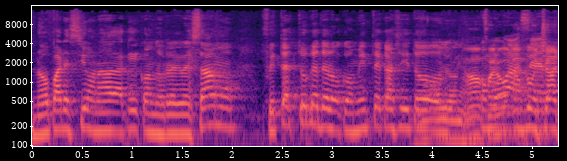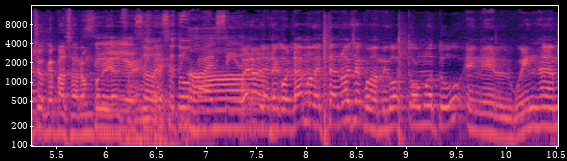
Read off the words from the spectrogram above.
no pareció nada aquí. Cuando regresamos, fuiste tú que te lo comiste casi todo. No, yo no. No, ¿Cómo fueron unos muchachos que pasaron por Sí, ahí al eso, frente. eso tuvo que haber sido. Bueno, les recordamos esta noche con amigos Como Tú en el Wingham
